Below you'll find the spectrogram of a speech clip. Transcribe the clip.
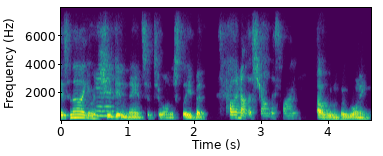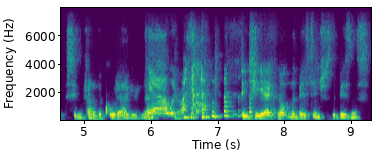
There's an argument she didn't answer to honestly, but It's probably not the strongest one. I wouldn't be wanting to sit in front of a court arguing that. Yeah, I wouldn't run that. Did she act not in the best interest of the business?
